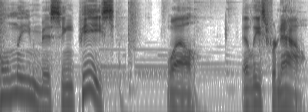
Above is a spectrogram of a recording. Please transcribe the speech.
only missing piece. Well, at least for now.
